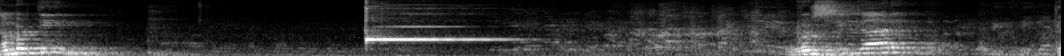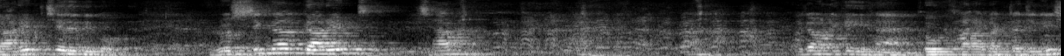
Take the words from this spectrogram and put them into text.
নাম্বার তিন। রশ্মিকার গারেট ছেড়ে দিব। রশ্মিকার গারেট ছাড়া এটা অনেকেই হ্যাঁ খুব খারাপ একটা জিনিস।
